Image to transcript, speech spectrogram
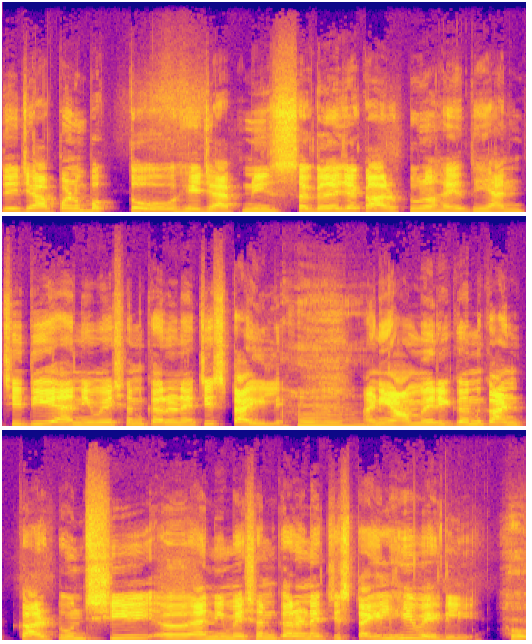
ते जे आपण बघतो हे जॅपनीज सगळे जे कार्टून आहेत ह्यांची ती ॲनिमेशन करण्याची स्टाईल आहे. आणि अमेरिकन कां कार्टून्सची अ, ॲनिमेशन करण्याची स्टाईल ही वेगळी आहे. हो.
